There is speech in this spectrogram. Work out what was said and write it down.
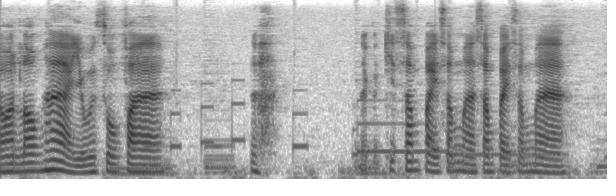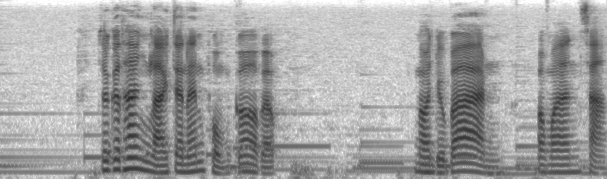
นอนร้องไห้อยู่บนโซฟา แล้วก็คิดซ้ำไปซ้ำมาซ้ำไปซ้ำมา จนกระทั่งหลังจากนั้นผมก็แบบนอนอยู่บ้านประมาณสาม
